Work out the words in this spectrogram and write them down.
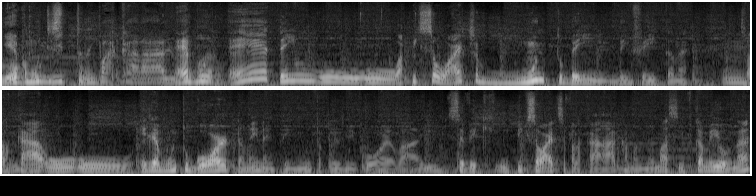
E é muito bonito estranha. pra caralho, É, né, mano? é, tem um, o, o- a pixel art é muito bem, bem feita, né? Uhum. Só que o, o- ele é muito gore também, né? Tem muita coisa de gore lá. E você vê que em pixel art você fala, caraca, mano, mesmo assim fica meio, né?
